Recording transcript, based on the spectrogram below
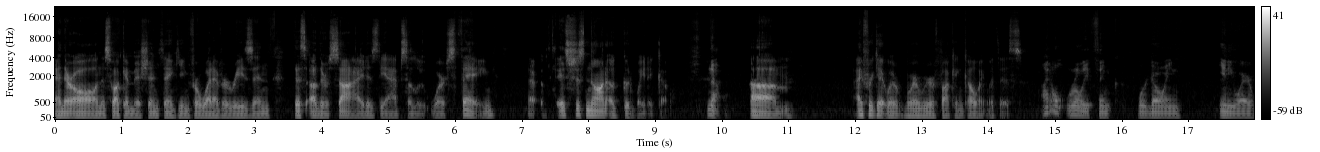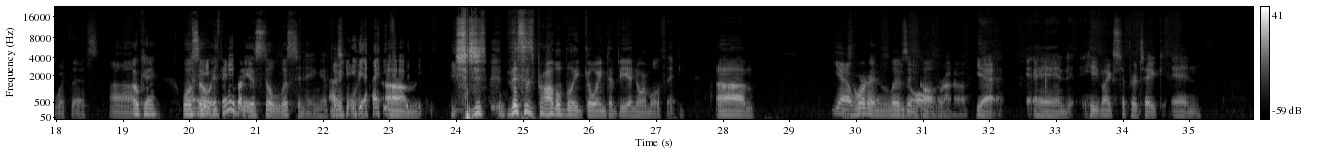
and they're all on this fucking mission thinking for whatever reason this other side is the absolute worst thing Uh, it's just not a good way to go no. um i forget where where we were fucking going with this I don't really think we're going anywhere with this. Uh, okay well I so mean- if anybody is still listening at I this mean, point yeah, um, just, this is probably going to be a normal thing. Um, yeah, Jordan lives in Colorado. Yeah, and he likes to partake in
